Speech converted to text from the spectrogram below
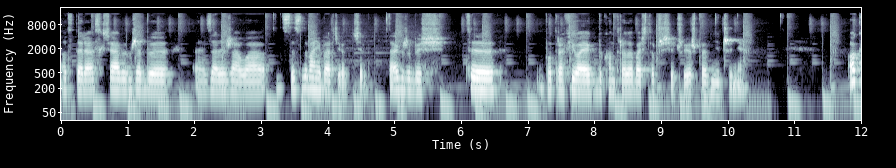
od teraz chciałabym, żeby zależała zdecydowanie bardziej od ciebie, tak, żebyś ty potrafiła jakby kontrolować to, czy się czujesz pewnie, czy nie. Ok,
